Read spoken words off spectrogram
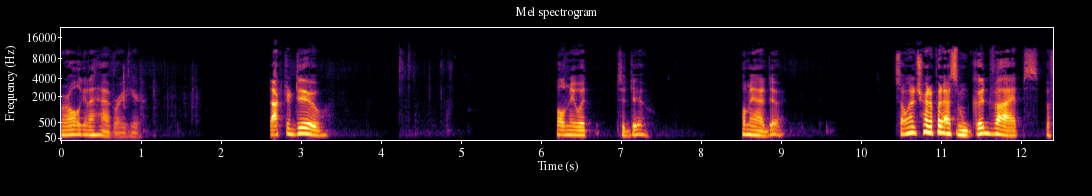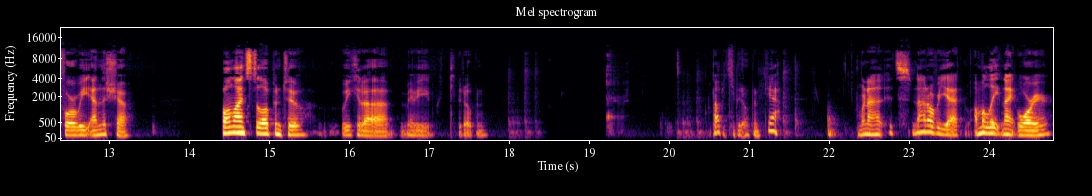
we're all gonna have right here. Doctor Du told me what to do. Told me how to do it. So I'm gonna try to put out some good vibes before we end the show. Phone line's still open too. We could uh maybe keep it open. Probably keep it open. Yeah. We're not it's not over yet. I'm a late night warrior.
